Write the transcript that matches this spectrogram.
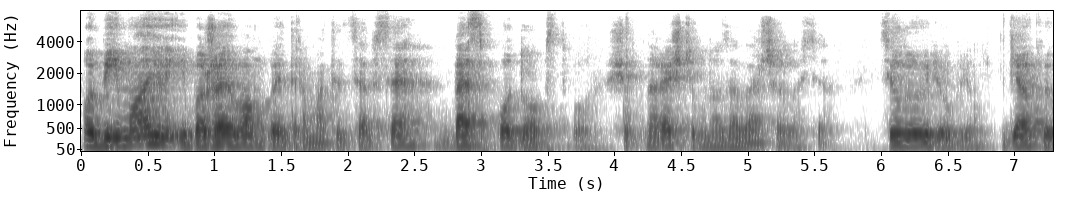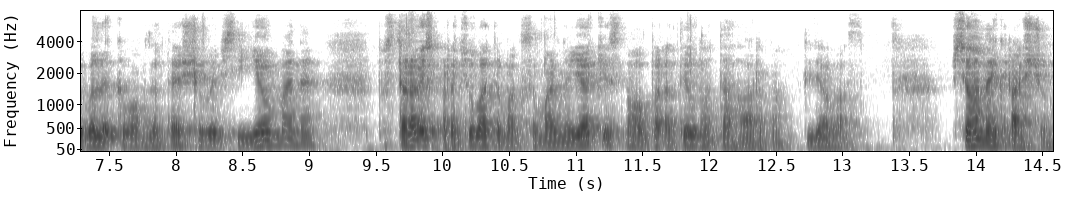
Обіймаю і бажаю вам витримати це все без подобства, щоб нарешті воно завершилося. Цілую люблю. Дякую велике вам за те, що ви всі є в мене. Постараюсь працювати максимально якісно, оперативно та гарно для вас. Всього найкращого.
